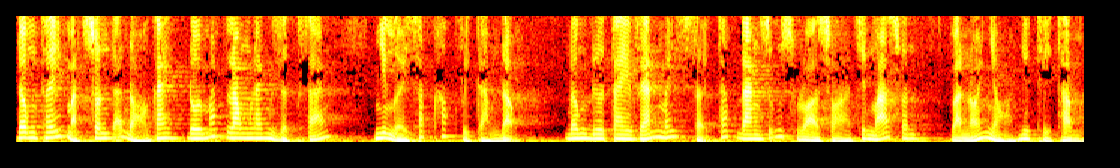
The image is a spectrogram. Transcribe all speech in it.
Đông thấy mặt Xuân đã đỏ gay Đôi mắt long lanh rực sáng Như người sắp khóc vì cảm động. Đông đưa tay vén mấy sợi tóc đang rũ xòa xòa trên má Xuân Và nói nhỏ như thì thầm.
